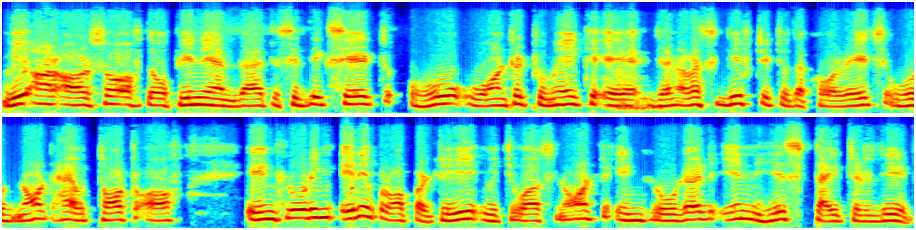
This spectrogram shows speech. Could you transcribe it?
we are also of the opinion that Siddiq Seth, who wanted to make a generous gift to the college would not have thought of including any property which was not included in his title deed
